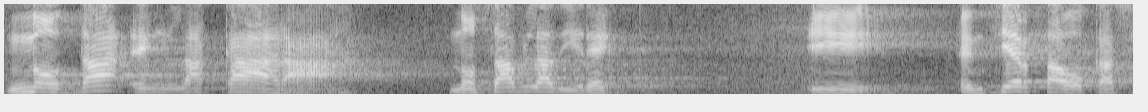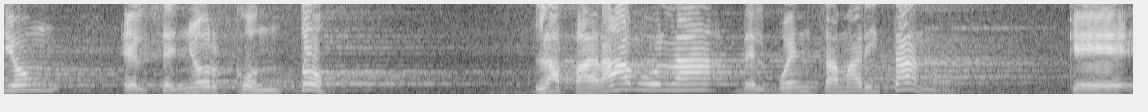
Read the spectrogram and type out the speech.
nos da en la cara, nos habla directo. Y en cierta ocasión el Señor contó la parábola del buen samaritano, que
